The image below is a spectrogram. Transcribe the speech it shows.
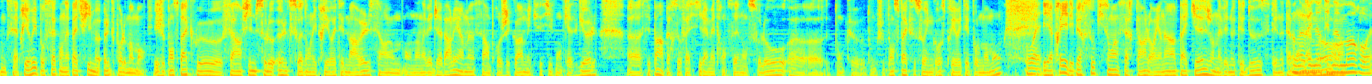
Donc c'est a priori pour ça qu'on n'a pas de film Hulk pour le moment. Et je pense pas que faire un film solo Hulk soit dans les priorités de Marvel. on en avait déjà parlé, hein, c'est un projet quand même excessivement casse-gueule. Euh, c'est pas un perso facile à mettre en scène en solo, euh, donc donc je pense pas que ce soit une grosse priorité pour le moment. Ouais. Et après, il y a des persos qui sont incertains. Alors, il y en a un paquet, j'en avais noté deux, c'était notamment On avait noté Namor, ouais.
